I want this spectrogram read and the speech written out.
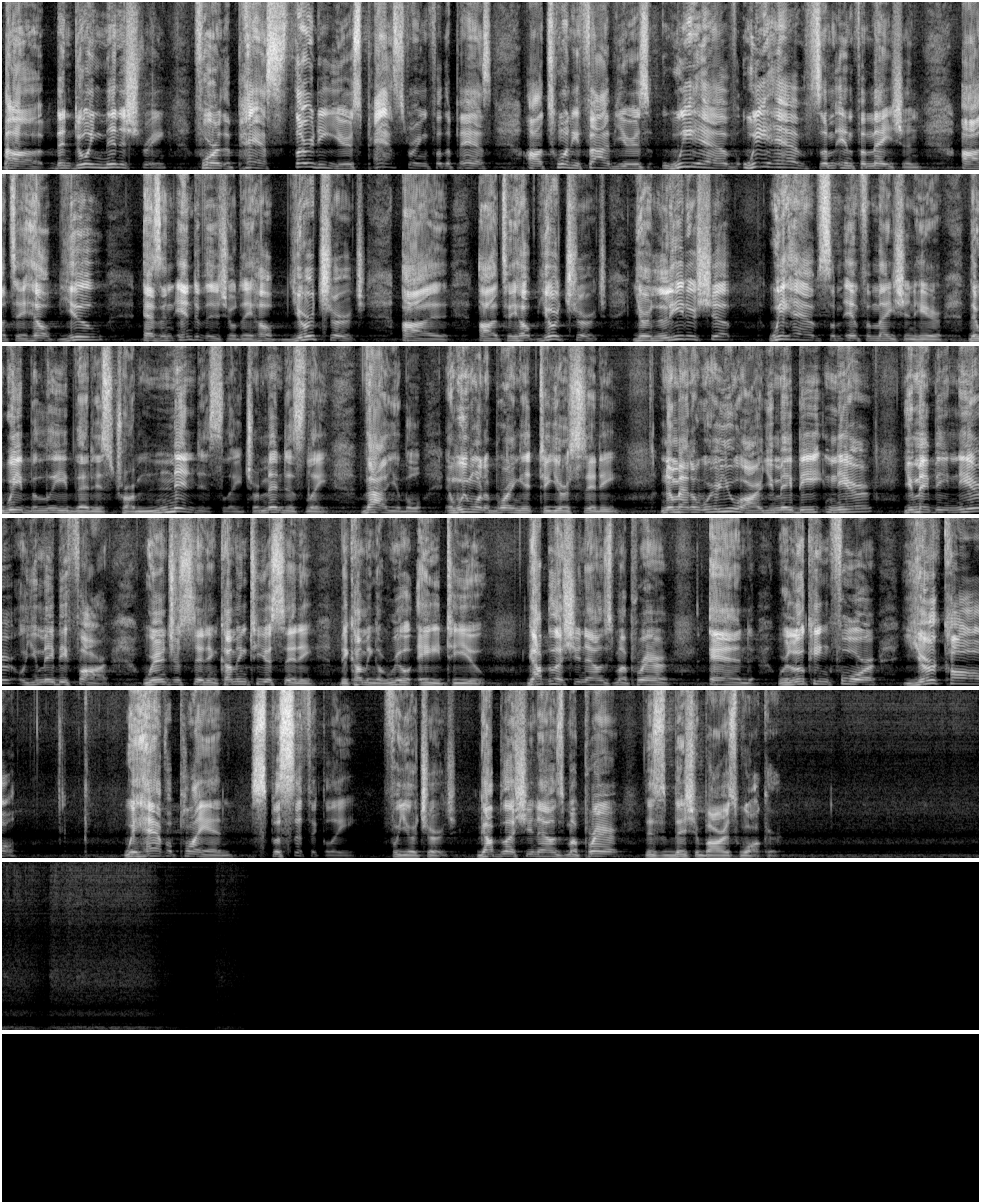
uh, been doing ministry for the past 30 years, pastoring for the past uh, 25 years. We have we have some information uh, to help you as an individual to help your church, uh, uh, to help your church, your leadership. We have some information here that we believe that is tremendously, tremendously valuable, and we want to bring it to your city. No matter where you are, you may be near, you may be near, or you may be far. We're interested in coming to your city, becoming a real aid to you. God bless you now is my prayer, and we're looking for your call we have a plan specifically for your church. God bless you now is my prayer. This is Bishop R.S. Walker.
